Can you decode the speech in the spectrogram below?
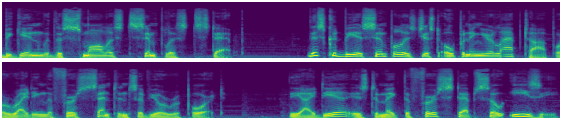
Begin with the smallest, simplest step. This could be as simple as just opening your laptop or writing the first sentence of your report. The idea is to make the first step so easy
